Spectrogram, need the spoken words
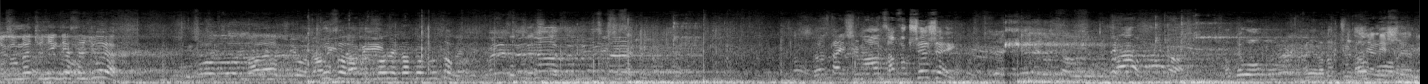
Tego meczu nikt nie sędziuje. Ale kufa wrócony tam do wrócony. Zostań Szymon, Samsung szerzej. Do Daniel nie tyłu. strzeli.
